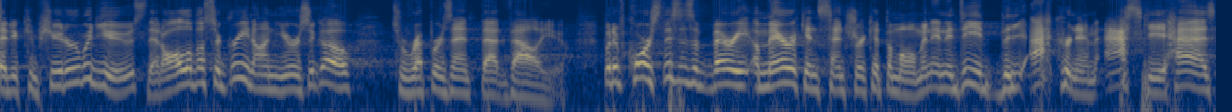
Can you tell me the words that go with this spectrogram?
that a computer would use, that all of us agreed on years ago, to represent that value. But of course, this is a very American-centric at the moment. And indeed, the acronym ASCII has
